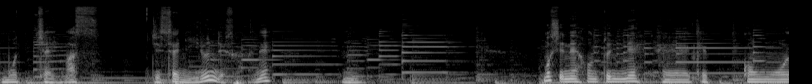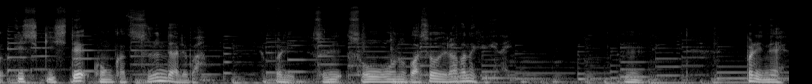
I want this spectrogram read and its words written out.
思っちゃいます。実際にいるんですからね。うん。もしね本当にね、えー、結婚を意識して婚活するんであればやっぱりそれ相応の場所を選ばなきゃいけない。うん、やっぱりね、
